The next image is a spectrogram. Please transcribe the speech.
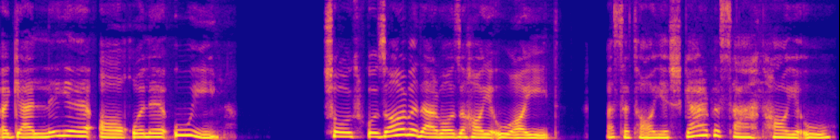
و گله آقل اوییم. شکرگزار به دروازه های او آیید و ستایشگر به های او.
